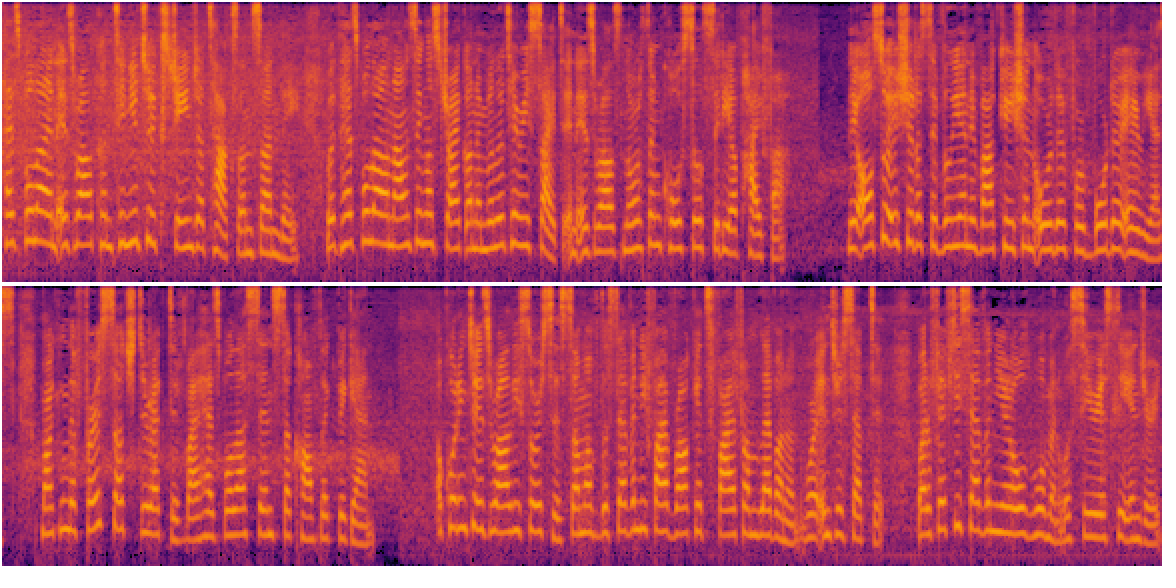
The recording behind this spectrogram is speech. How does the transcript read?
Hezbollah and Israel continued to exchange attacks on Sunday, with Hezbollah announcing a strike on a military site in Israel's northern coastal city of Haifa. They also issued a civilian evacuation order for border areas, marking the first such directive by Hezbollah since the conflict began. According to Israeli sources, some of the 75 rockets fired from Lebanon were intercepted, but a 57 year old woman was seriously injured.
